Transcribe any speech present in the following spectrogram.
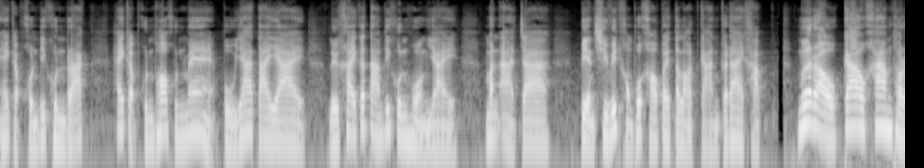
ให้กับคนที่คุณรัก ให้กับคุณพ่อคุณแม่ ปู่ย่าตายาย หรือใครก็ตามที่คุณห่วงใย มันอาจจะเปลี่ยนชีวิตของพวกเขาไปตลอดกาลก็ได้ครับ เมื่อเราก้าวข้ามธร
